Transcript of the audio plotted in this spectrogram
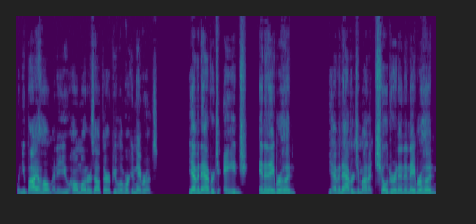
when you buy a home. Any of you homeowners out there, people that work in neighborhoods, you have an average age in a neighborhood. You have an average amount of children in a neighborhood.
